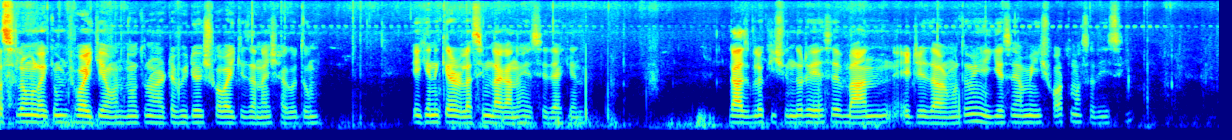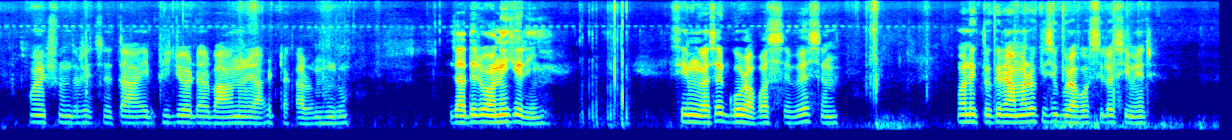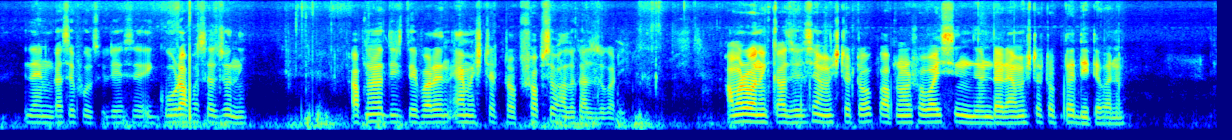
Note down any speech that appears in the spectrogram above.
আসসালামু আলাইকুম সবাইকে আমার নতুন আরেকটা ভিডিও সবাইকে জানাই স্বাগতম। এখানে কেরলা সিম লাগানো হয়েছে, দেখেন। গাছগুলো কি সুন্দর হয়েছে, বান এটে যাওয়ার মতো হয়ে গেছে। আমি শর্ট মাছা দিয়েছি। অনেক সুন্দর হয়েছে। তা এই ভিডিওটা বানানোর আরেকটা কারণ হলো, যাদের অনেকেরই সিম গাছের গোড়া পড়ছে বুঝেছেন? অনেক লোকের আমারও কিছু গোড়া পড়ছিল সিমের। দেখেন গাছে ফুল চলিয়েছে এই গোড়া পচার জন্যই আপনারা দিতে পারেন অ্যামেস্টার টপ, সবচেয়ে ভালো কার্যকারী। আমারও অনেক কাজ হয়েছে অ্যামেস্টার টপ, আপনারা সবাই সিনজেন্ডার অ্যামেস্টার টপটা দিতে পারেন।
